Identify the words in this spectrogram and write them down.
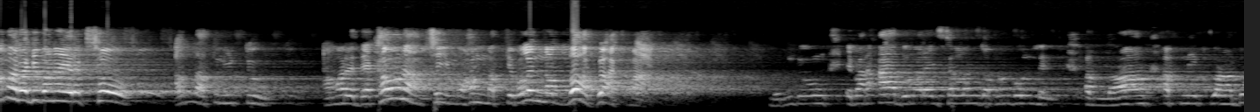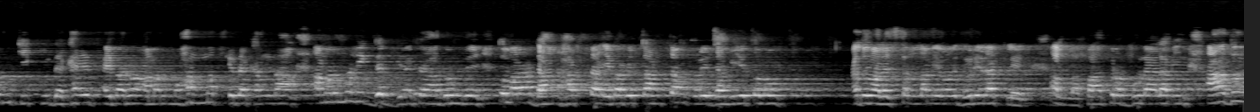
আমার আগে বানায় রাখছো। আল্লাহ, তুমি একটু আমারে দেখাও না, সেই মোহাম্মদকে বলেন না আল্লাহু আকবার। বন্ধু, এবার আদম আলাইসাল্লাম যখন বললেন, আল্লাহ, আপনি একটু আদমকে একটু দেখায় এবার আমার মোহাম্মদকে দেখান না। আমার মালিক দেবকে আদম রে, তোমার ডান হাতটা এভাবে টান টান করে জাগিয়ে তোলো। আদম এভাবে ধরে রাখলেন, আল্লাহ পাক রব্বুল আদম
